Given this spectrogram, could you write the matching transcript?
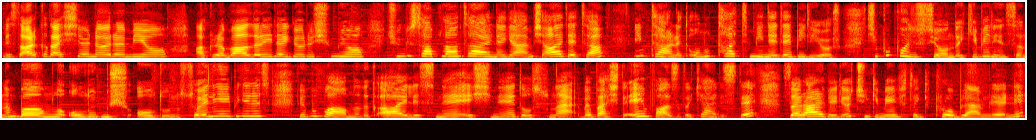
Mesela arkadaşlarını aramıyor, akrabalarıyla görüşmüyor. Çünkü saplantı haline gelmiş adeta internet onu tatmin edebiliyor. Şimdi bu pozisyondaki bir insanın bağımlı olmuş olduğunu söyleyebiliriz ve bu bağımlılık ailesine, eşine, dostuna dostuna ve başta en fazla da kendisi de zarar veriyor. Çünkü mevcuttaki problemlerini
